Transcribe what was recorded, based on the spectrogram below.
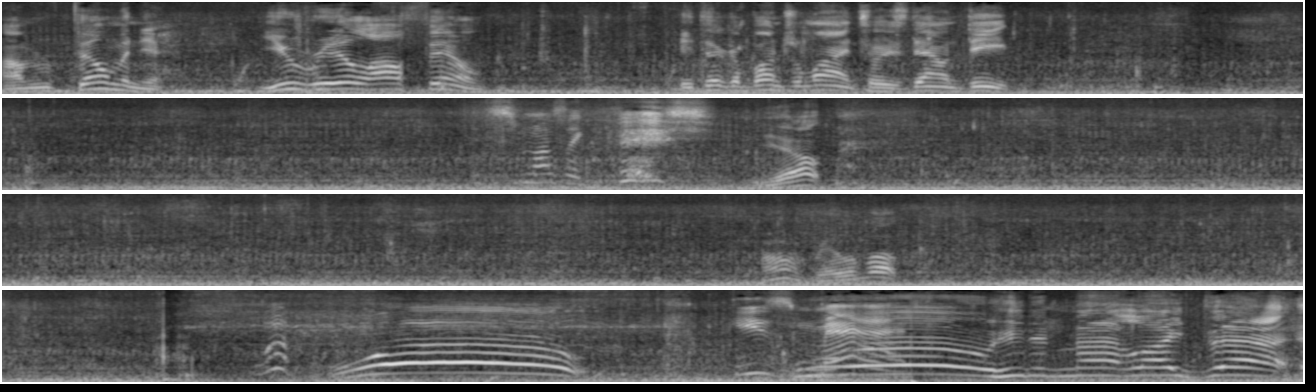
I'm filming you. You reel, I'll film. He took a bunch of lines, so he's down deep. It smells like fish. Yep. Oh, reel him up. Whoa! He's mad. Whoa! He did not like that.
